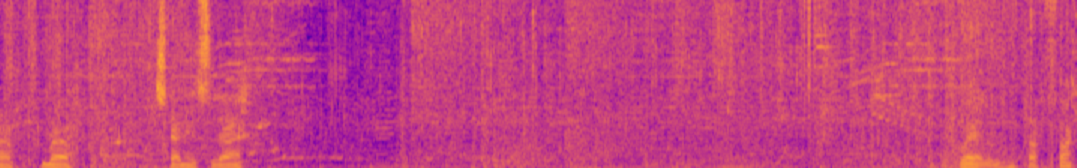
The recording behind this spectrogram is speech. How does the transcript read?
Bro, bro. This guy needs to die. Wait, what the fuck?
